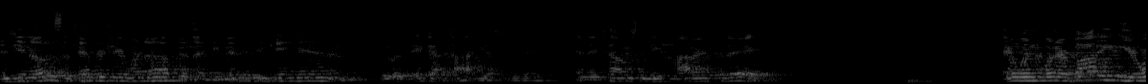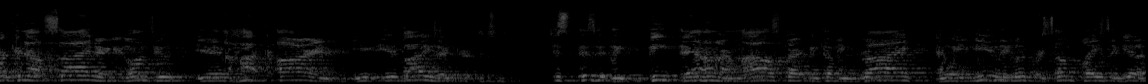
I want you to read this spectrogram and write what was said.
Did you notice the temperature went up and the humidity came in and it was it got hot yesterday. And they tell me it's gonna be hotter today. And when, when our body, you're working outside or you're going through, you're in a hot car and you, your bodies are just physically beat down, our mouths start becoming dry, and we immediately look for some place to get a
